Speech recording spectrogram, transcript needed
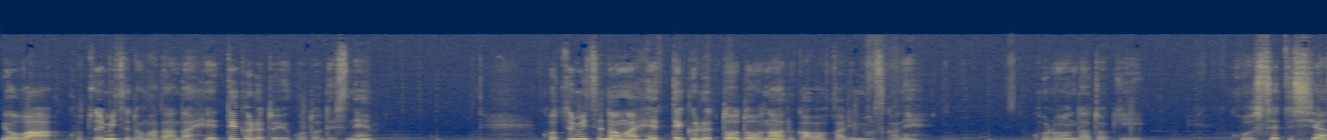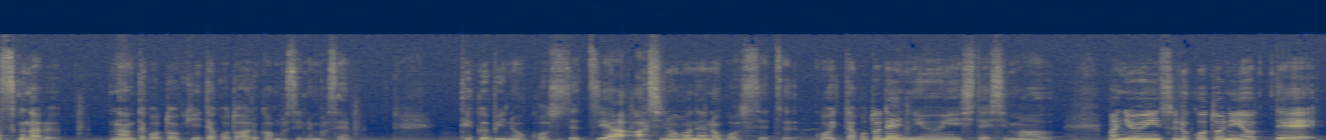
要は骨密度がだんだん減ってくるということですね。骨密度が減ってくるとどうなるか分かりますかね？転んだ時骨折しやすくなるなんてことを聞いたことあるかもしれません。手首の骨折や足の骨の骨折こういったことで入院してしまう、まあ、入院することによって、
